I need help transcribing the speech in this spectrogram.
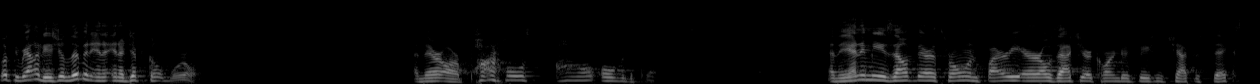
look, the reality is you're living in a, in a difficult world. And there are potholes all over the place. And the enemy is out there throwing fiery arrows at you, according to Ephesians chapter 6.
